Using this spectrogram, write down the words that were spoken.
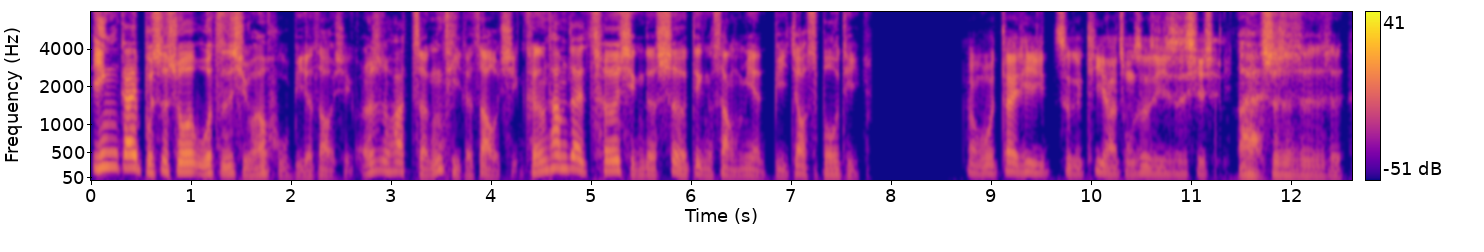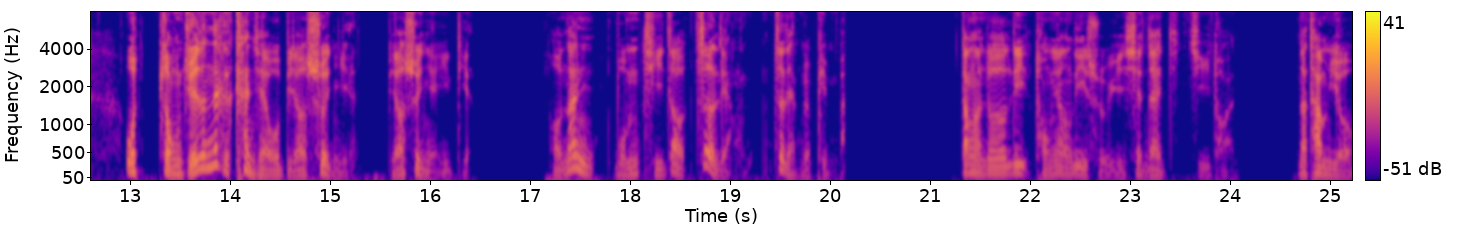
应该不是说我只是喜欢虎鼻的造型，而是它整体的造型。可能他们在车型的设定上面比较 sporty。那我代替这个 Kia 总设计师，谢谢你。哎，是是是是是，我总觉得那个看起来我比较顺眼，比较顺眼一点。哦，那你我们提到这两这两个品牌，当然都隶同样隶属于现代集团，那他们有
